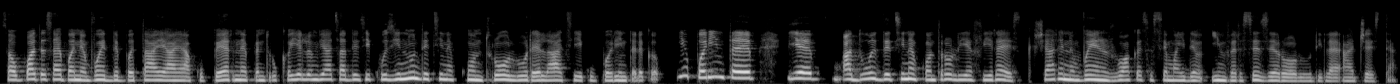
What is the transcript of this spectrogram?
Sau poate să aibă nevoie de bătaia aia cu perne, pentru că el în viața de zi cu zi nu deține controlul relației cu părintele, că e părinte, e adult, deține controlul, e firesc și are nevoie în joacă să se mai inverseze rolurile acestea.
